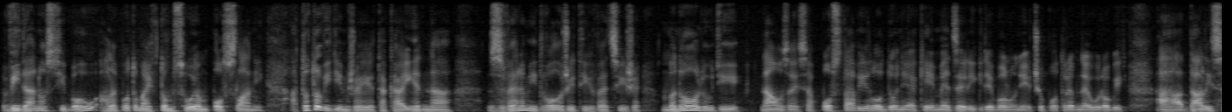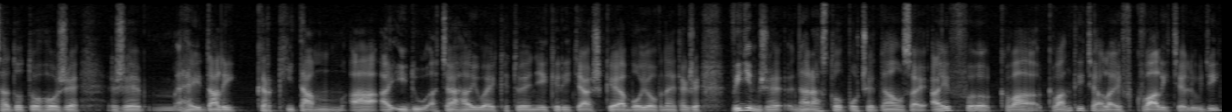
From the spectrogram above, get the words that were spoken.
vydanosti Bohu, ale potom aj v tom svojom poslaní. A toto vidím, že je taká jedna z veľmi dôležitých vecí, že mnoho ľudí naozaj sa postavilo do nejakej medzery, kde bolo niečo potrebné urobiť a dali sa do toho, že, že hej, dali krky tam a, a idú a ťahajú, aj keď to je niekedy ťažké a bojovné. Takže vidím, že narastol počet naozaj aj v kvantite, ale aj v kvalite ľudí.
